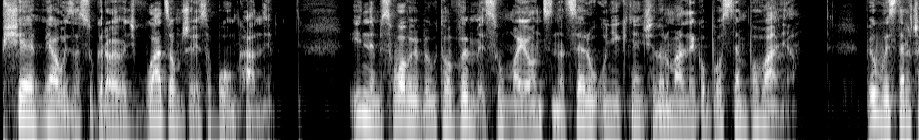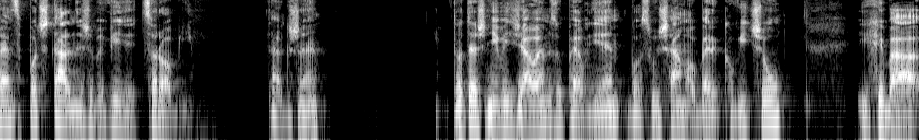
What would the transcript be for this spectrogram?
psie miały zasugerować władzom, że jest obłąkany. Innym słowy, był to wymysł mający na celu uniknięcie normalnego postępowania. Był wystarczająco pocztalny, żeby wiedzieć, co robi. Także to też nie wiedziałem zupełnie, bo słyszałem o Berkowiczu i chyba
